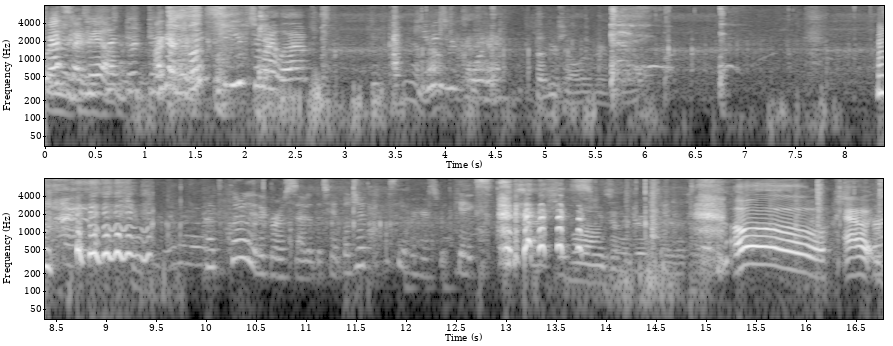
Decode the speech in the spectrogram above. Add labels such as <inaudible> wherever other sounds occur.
I failed. I got <laughs> Drunk Steve to my left. Dude, cover your mouth. recording. Boogers all over. That's clearly the gross side of the table. Jake, sit over here, sweet cakes. She belongs on the gross side. Oh, ouch.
